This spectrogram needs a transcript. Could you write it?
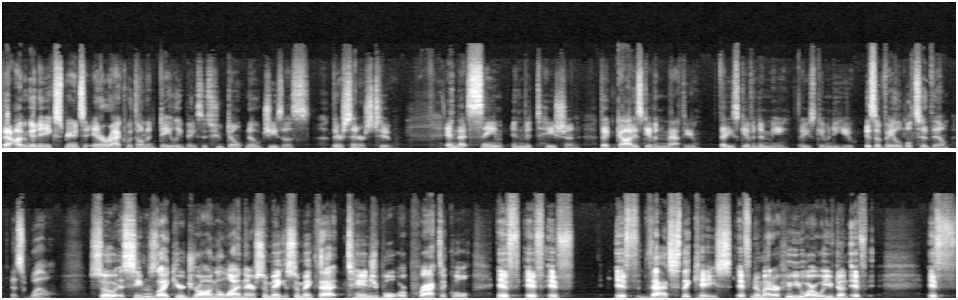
that I'm going to experience and interact with on a daily basis who don't know Jesus, they're sinners too. And that same invitation that God has given Matthew, that he's given to me, that he's given to you, is available to them as well. So it seems like you're drawing a line there. So make so make that tangible or practical. If if if if that's the case, if no matter who you are, what you've done, if if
